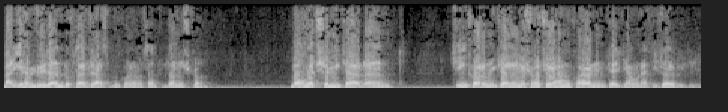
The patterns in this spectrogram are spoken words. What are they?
بقیه همینجوری دارن دختر جذب می‌کنن مثلا تو دانشگاه؟ و اونا چه می‌کردن؟ که این کار می‌کردن و شما چرا همون کارا نمی‌کردی که همون نتیجه رو بگیرید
